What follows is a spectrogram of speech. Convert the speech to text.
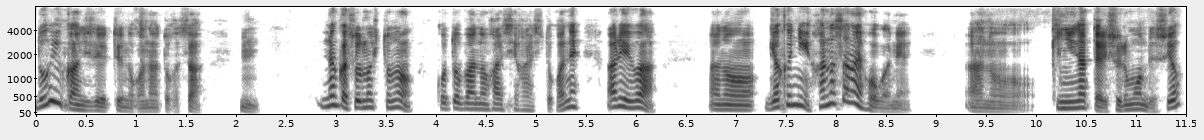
どういう感じで言ってるのかなとかさ、うん。なんかその人の言葉の端々とかね、あるいは、あの、逆に話さない方がね、あの、気になったりするもんですよ。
